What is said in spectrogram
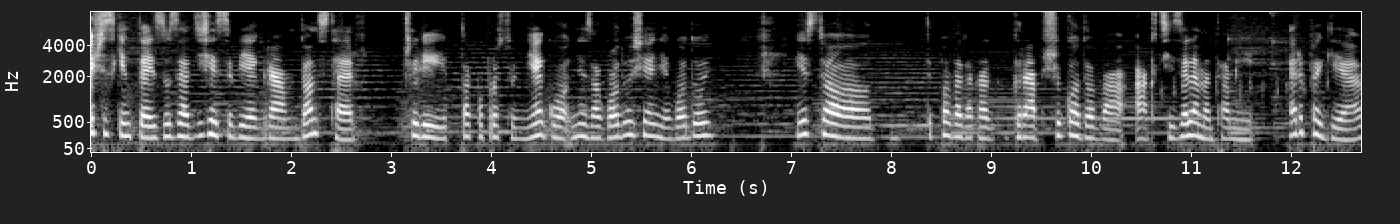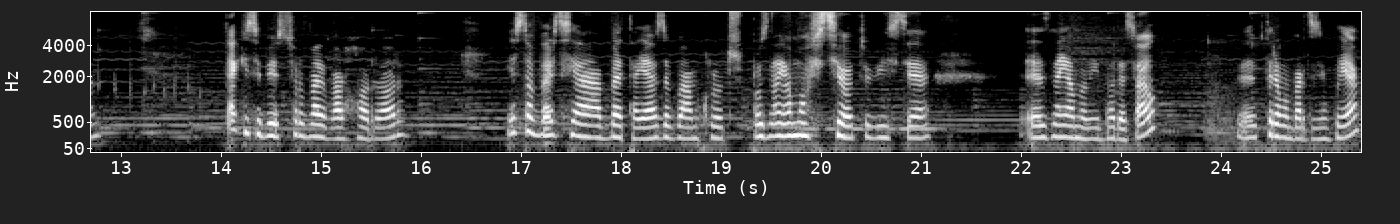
Cześć wszystkim, tutaj Zuza. Dzisiaj sobie gram Don't Starve, czyli tak po prostu nie, nie zagłoduj się, nie głoduj. Jest to typowa taka gra przygodowa akcji z elementami RPG. Taki sobie survival horror. Jest to wersja beta, ja zdobyłam klucz po znajomości oczywiście. E, Znajomy mi podesłał, e, któremu bardzo dziękuję.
